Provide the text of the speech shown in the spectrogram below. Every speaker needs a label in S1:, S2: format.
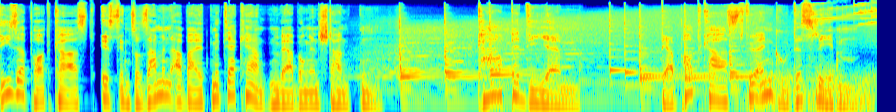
S1: Dieser Podcast ist in Zusammenarbeit mit der Kärnten-Werbung entstanden. Carpe Diem. Der Podcast für ein gutes Leben.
